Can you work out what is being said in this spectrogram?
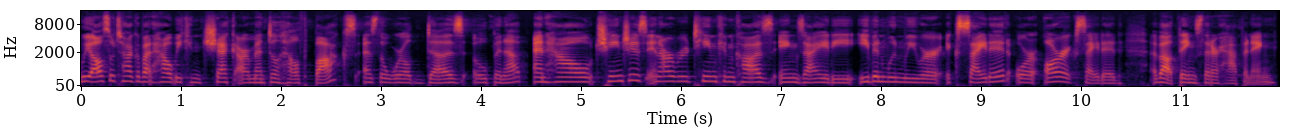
We also talk about how we can check our mental health box as the world does open up and how changes in our routine can cause anxiety even when we were excited or are excited about things that are happening.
